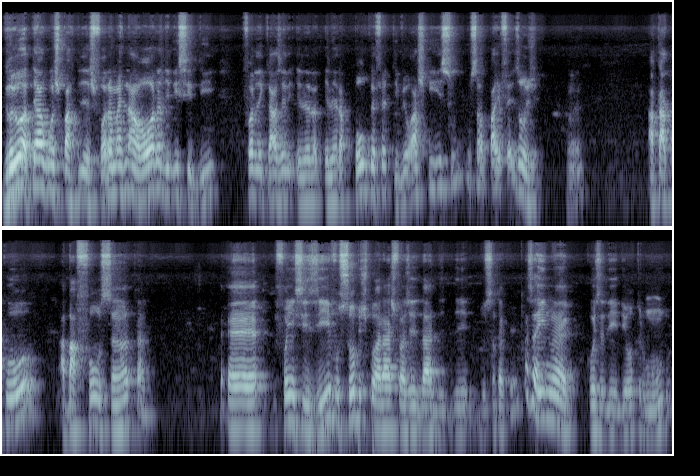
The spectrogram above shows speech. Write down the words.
ganhou até algumas partidas fora, mas na hora de decidir, fora de casa, ele, ele, era, ele era pouco efetivo. Eu acho que isso o Sampaio fez hoje. Né? atacou, abafou o Santa, é, foi incisivo, soube explorar as fragilidades de, de, do Santa Cruz, mas aí não é coisa de, de outro mundo,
